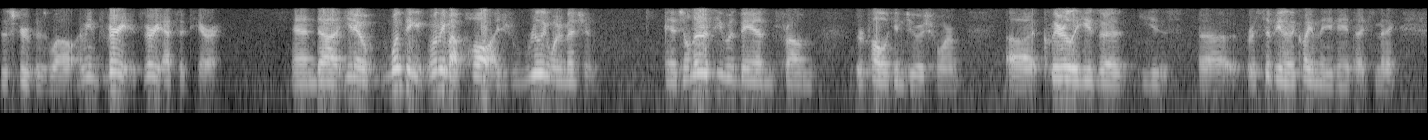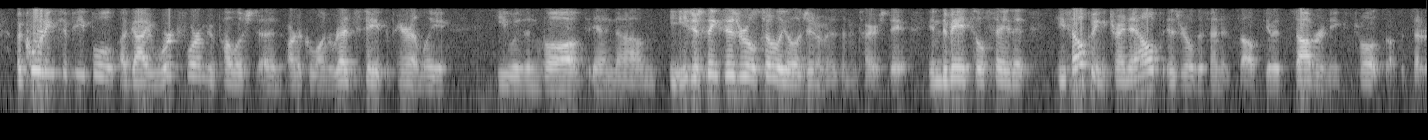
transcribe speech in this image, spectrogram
this group as well. I mean, it's very it's very esoteric. And uh, you know, one thing one thing about Paul, I just really want to mention is you'll notice he was banned from the Republican Jewish Forum. Uh, clearly, he's a he's a recipient of the claim that he's anti-Semitic. According to people, a guy who worked for him who published an article on Red State, apparently he was involved in. Um, he, he just thinks Israel is totally illegitimate as an entire state. In debates, he'll say that he's helping, trying to help Israel defend itself, give it sovereignty, control itself, etc.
